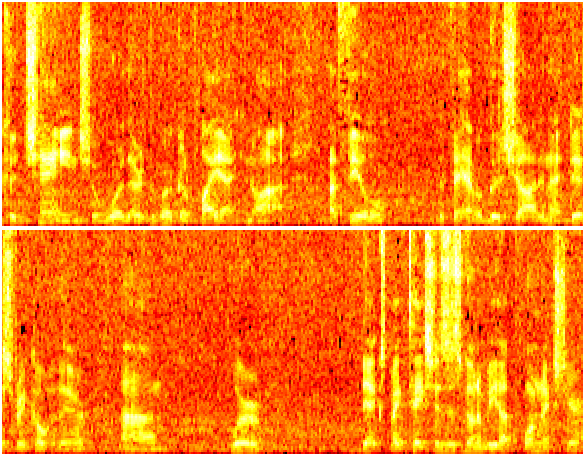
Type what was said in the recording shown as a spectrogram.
could change where they're where they're going to play at. You know, I I feel that they have a good shot in that district over there. Um, we're the expectations is going to be up for them next year,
